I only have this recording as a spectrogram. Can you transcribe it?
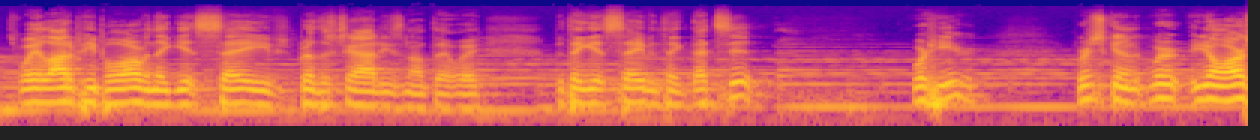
It's the way a lot of people are when they get saved. Brother Scotty's not that way. But they get saved and think, that's it. We're here. We're just to, we're, you know, our,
